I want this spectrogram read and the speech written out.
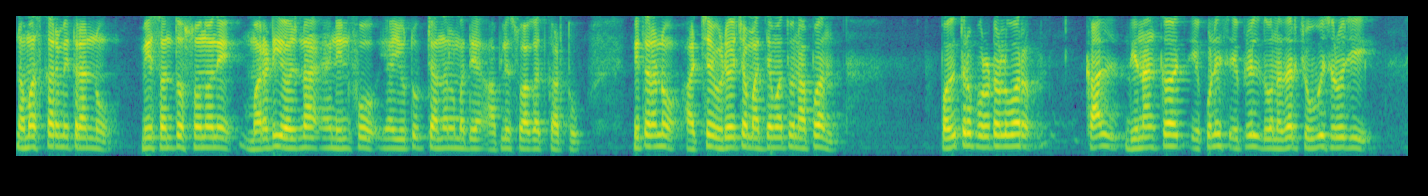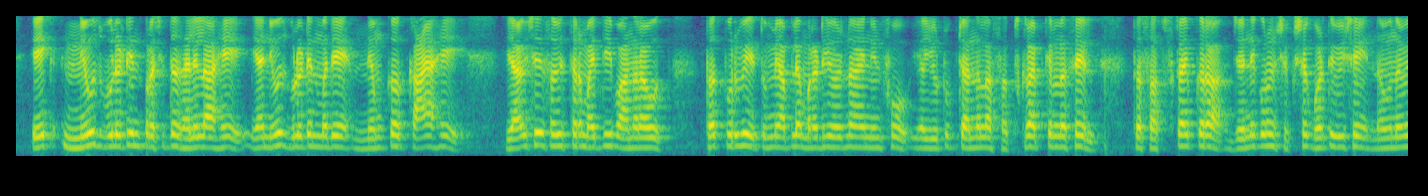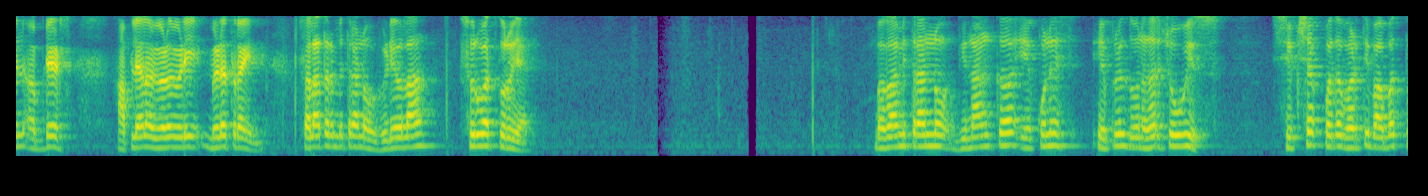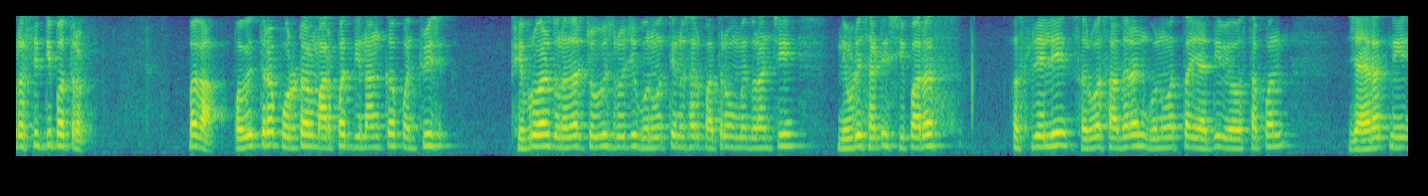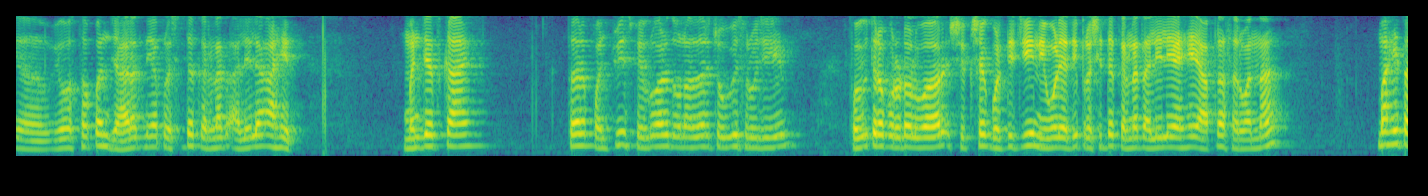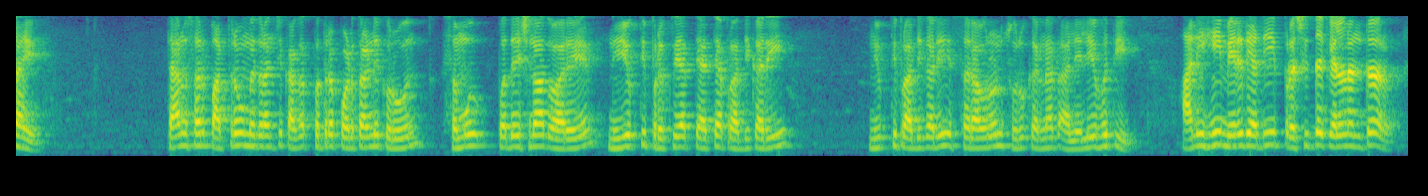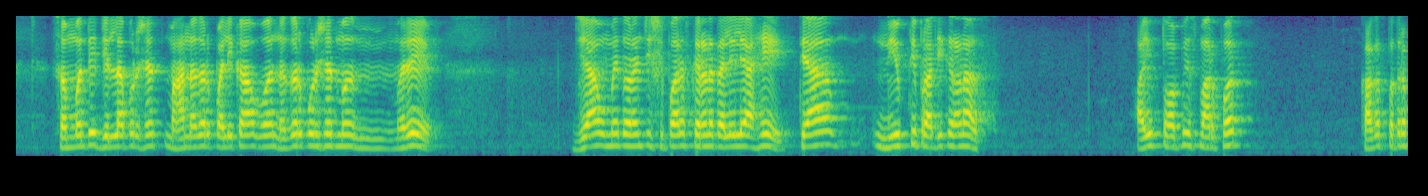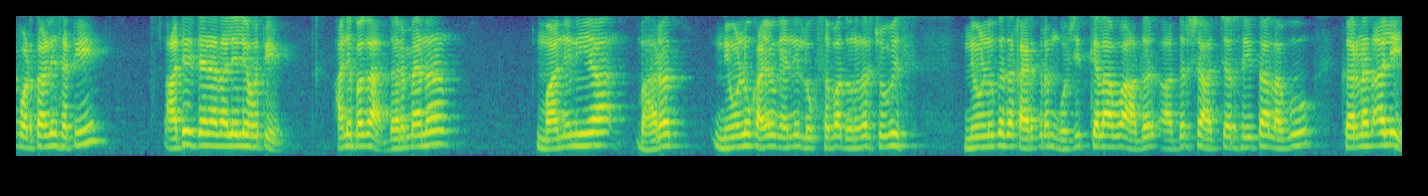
नमस्कार मित्रांनो मी Santosh Sonone Marathi Yojana and info या यूट्यूब चॅनलमध्ये आपले स्वागत करतो. मित्रांनो आजच्या व्हिडिओच्या माध्यमातून आपण पवित्र पोर्टलवर काल दिनांक एकोणीस एप्रिल दोन हजार चोवीस रोजी एक न्यूज बुलेटिन प्रसिद्ध झालेला आहे. या न्यूज बुलेटिनमध्ये नेमकं काय आहे याविषयी सविस्तर माहिती पाहणार आहोत. तत्पूर्वी तुम्ही आपल्या मराठी योजना अँड इन्फो या यूट्यूब चॅनलला सबस्क्राईब केलं नसेल तर सबस्क्राईब करा जेणेकरून शिक्षक भरतीविषयी नवनवीन अपडेट्स आपल्याला वेळोवेळी मिळत राहील. चला तर मित्रांनो व्हिडिओला सुरुवात करूया. बघा मित्रांनो दिनांक एकोणीस एप्रिल दोन हजार चोवीस शिक्षक पदभरतीबाबत प्रसिद्धीपत्रक बघा पवित्र पोर्टलमार्फत दिनांक पंचवीस फेब्रुवारी दोन हजार चोवीस रोजी गुणवत्तेनुसार पात्र उमेदवारांची निवडीसाठी शिफारस असलेली सर्वसाधारण गुणवत्ता यादी व्यवस्थापन जाहिरात नि व्यवस्थापन जाहिरात निया प्रसिद्ध करण्यात आलेल्या आहेत. म्हणजेच काय? तर पंचवीस फेब्रुवारी दोन हजार चोवीस रोजी पवित्र पोर्टलवर शिक्षक भरतीची निवड यादी प्रसिद्ध करण्यात आलेली आहे आपणा सर्वांना माहीत आहे. त्यानुसार पात्र उमेदवारांची कागदपत्र पडताळणी करून समुपदेशनाद्वारे नियुक्ती प्रक्रिया त्या त्या प्राधिकारी नियुक्ती प्राधिकारी स्तरावरून सुरू करण्यात आलेली होती. आणि ही मेरिट यादी प्रसिद्ध केल्यानंतर संबंधित जिल्हा परिषद महानगरपालिका व नगर परिषद म मध्ये ज्या उमेदवारांची शिफारस करण्यात आलेली आहे त्या नियुक्ती प्राधिकरणास आयुक्त ऑफिसमार्फत कागदपत्र पडताळणीसाठी आदेश देण्यात आलेले होते. आणि बघा दरम्यान माननीय भारत निवडणूक आयोग यांनी लोकसभा दोन हजार चोवीस निवडणुकीचा कार्यक्रम घोषित केला व आदर आदर्श आचारसंहिता लागू करण्यात आली.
